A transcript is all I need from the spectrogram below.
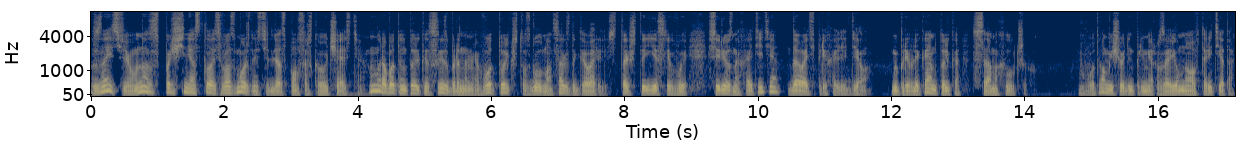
Знаете, у нас почти не осталось возможности для спонсорского участия. Мы работаем только с избранными. Вот только что с Goldman Sachs договорились. Так что если вы серьезно хотите, давайте переходить дело. Мы привлекаем только самых лучших. Вот вам еще один пример заемного авторитета.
